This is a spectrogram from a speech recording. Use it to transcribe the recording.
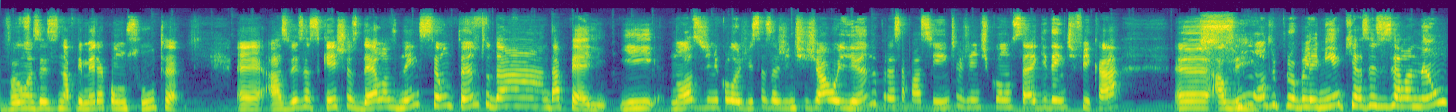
vão às vezes na primeira consulta é, às vezes as queixas delas nem são tanto da, da pele. E nós, ginecologistas, a gente já olhando para essa paciente, a gente consegue identificar é, algum outro probleminha que às vezes ela não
